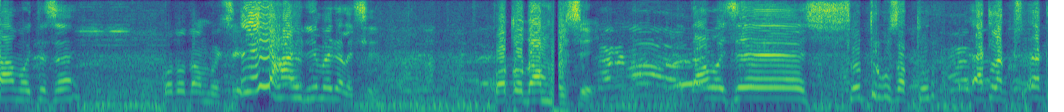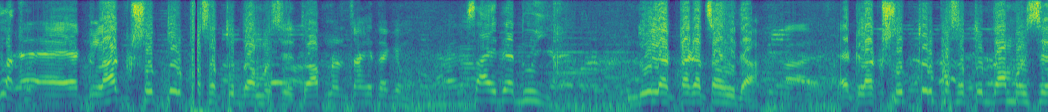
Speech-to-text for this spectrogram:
দাম হইতেছে। কত দাম হয়েছে? এই হাই রে মেয়ে লাগছে কত দাম হয়েছে? দাম হয়েছে সত্তর পঁচাত্তর। এক লাখ এক লাখ। এক লাখ সত্তর পঁচাত্তর দাম হয়েছে। তো আপনার চাহিদা কেমন? চাহিদা দুই। দুই লাখ টাকা চাহিদা। এক লাখ সত্তর পঁচাত্তর দাম হয়েছে।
